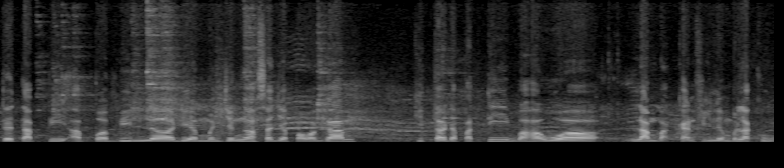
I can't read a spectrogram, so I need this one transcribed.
Tetapi apabila dia menjengah saja pawagam, kita dapati bahawa lambakan filem berlaku.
